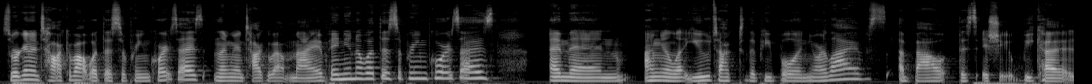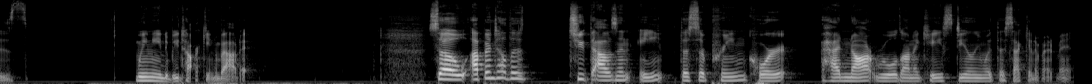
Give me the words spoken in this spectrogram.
So we're going to talk about what the Supreme Court says, and I'm going to talk about my opinion of what the Supreme Court says. And then I'm going to let you talk to the people in your lives about this issue because we need to be talking about it. So, up until the 2008, the Supreme Court had not ruled on a case dealing with the Second Amendment.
